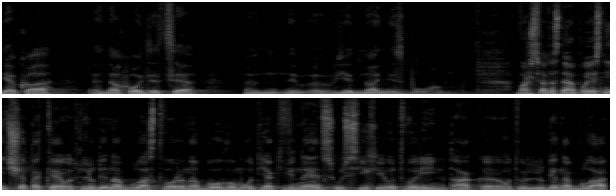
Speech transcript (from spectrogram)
яка знаходиться в єднанні з Богом. Святосте, а поясніть ще таке: от людина була створена Богом, от як вінець усіх його творінь. Так, Е, от людина була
